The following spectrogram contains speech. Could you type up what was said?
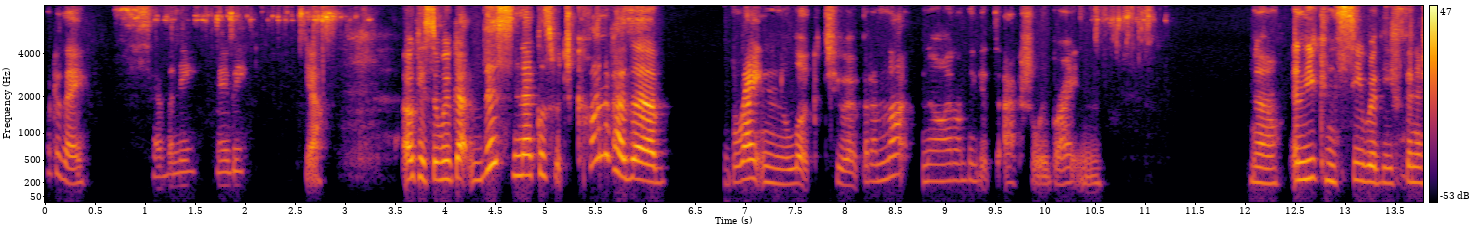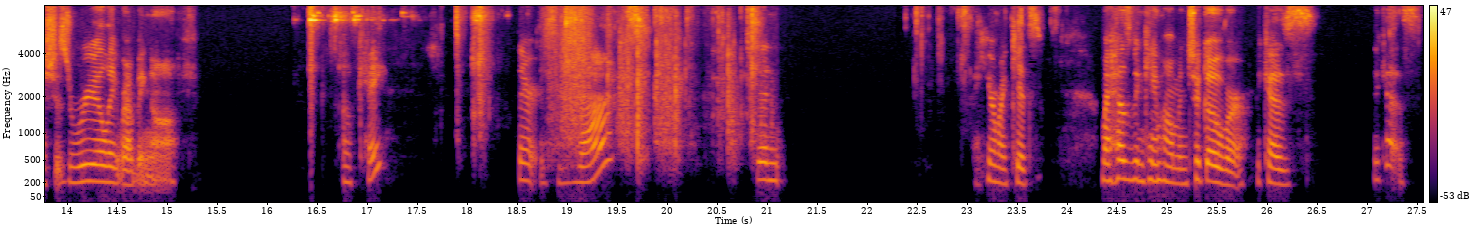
what are they? 70 maybe? yeah. Okay, so we've got this necklace, which kind of has a Brighton look to it, but I'm not, no, I don't think it's actually Brighton. No, and you can see where the finish is really rubbing off. Okay, there is that. Then I hear my kids. My husband came home and took over because, because,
